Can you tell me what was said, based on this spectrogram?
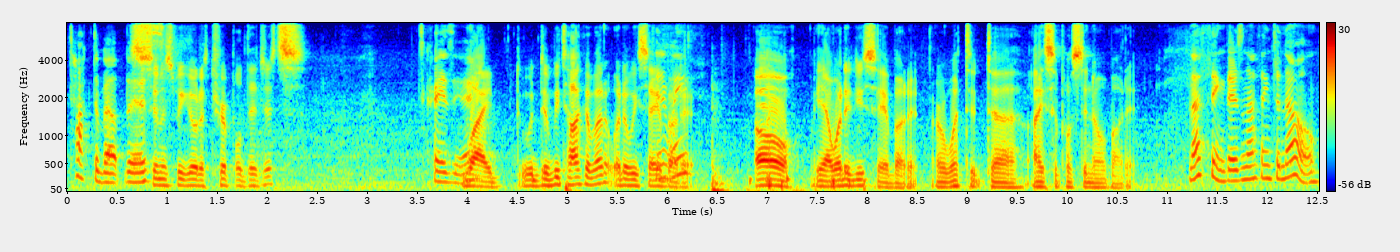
Talked about this. As soon as we go to triple digits. It's crazy. Eh? Why? Did we talk about it? What did we say Didn't about we? it? Oh, yeah. What did you say about it? Or what did uh, I supposed to know about it? Nothing. There's nothing to know.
